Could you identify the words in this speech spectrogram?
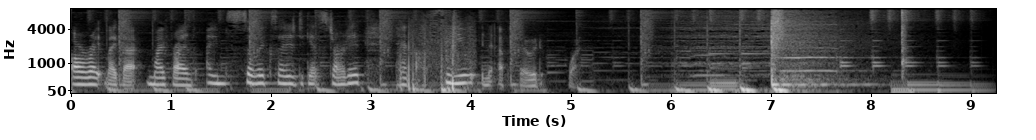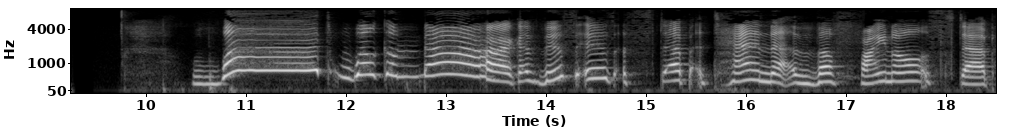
All right, my, God, my friends, I'm so excited to get started, and I'll see you in episode one. What? This is step 10, the final step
